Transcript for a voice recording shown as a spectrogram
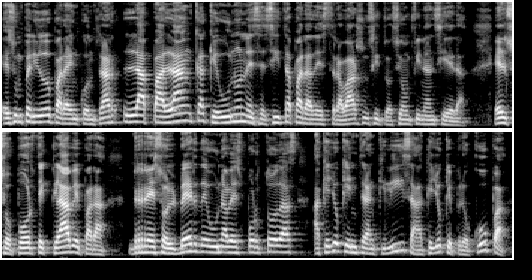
es un periodo para encontrar la palanca que uno necesita para destrabar su situación financiera, el soporte clave para resolver de una vez por todas aquello que intranquiliza, aquello que preocupa,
